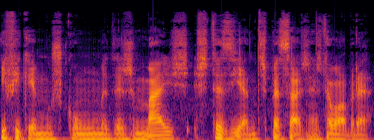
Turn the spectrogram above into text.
e fiquemos com uma das mais extasiantes passagens da obra.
